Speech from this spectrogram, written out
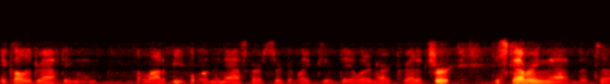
they call it drafting, and a lot of people on the NASCAR circuit like give Dale Earnhardt credit for discovering that, but uh,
